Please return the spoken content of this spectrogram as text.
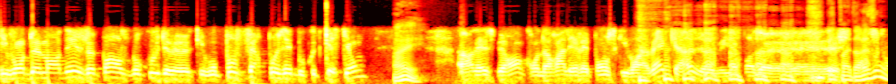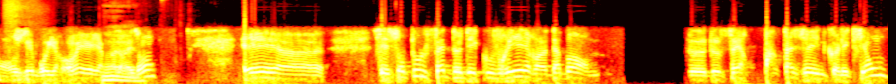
qui vont demander, je pense, beaucoup de, qui vont faire poser beaucoup de questions, Ouais. en espérant qu'on aura les réponses qui vont avec. hein. Il n'y a pas de, Il y a pas de je pense raison. qu'on se débrouillera. Oui, il n'y a pas de raison. Et euh, c'est surtout le fait de découvrir, euh, d'abord, de, de faire partager une collection.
